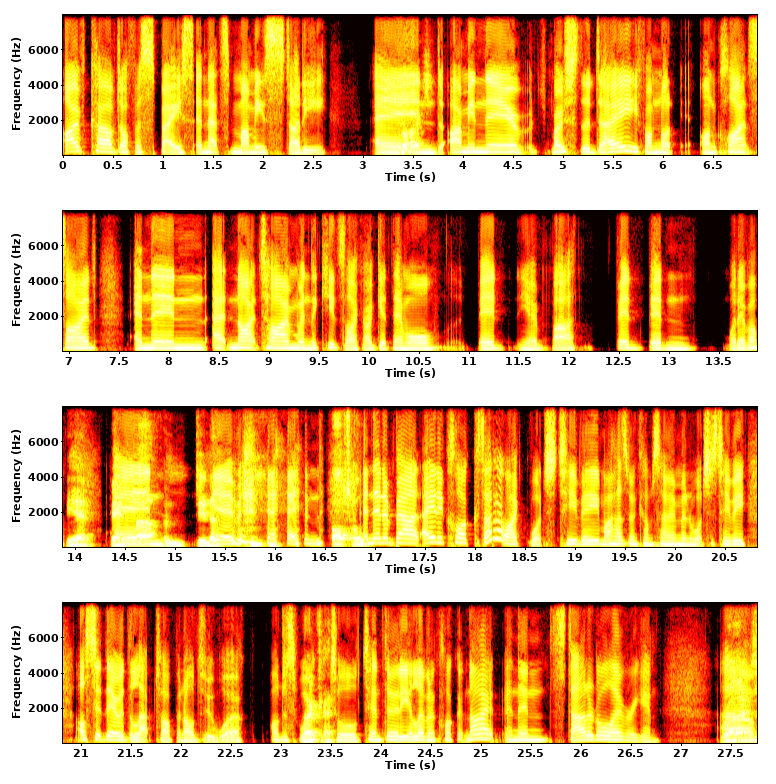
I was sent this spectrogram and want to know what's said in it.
I've carved off a space and that's mummy's study. And I'm in there most of the day if I'm not on client side. And then at night time when the kids like I get them all bed, you know, bath, bed, bed and whatever. Yeah, bed, And- bath, and dinner. Yeah. and Bottle. and then about eight o'clock, because I don't like watch TV. My husband comes home and watches TV. I'll sit there with the laptop and I'll do work. I'll just work Okay. until 10 11 o'clock at night and then start it all over again. Right. Um,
